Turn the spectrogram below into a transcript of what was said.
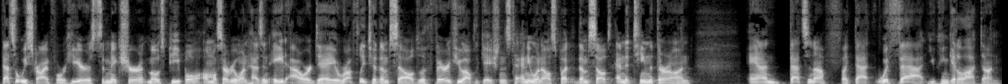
that's what we strive for here is to make sure most people, almost everyone has an eight hour day roughly to themselves with very few obligations to anyone else but themselves and the team that they're on. And that's enough. Like that, with that, you can get a lot done.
